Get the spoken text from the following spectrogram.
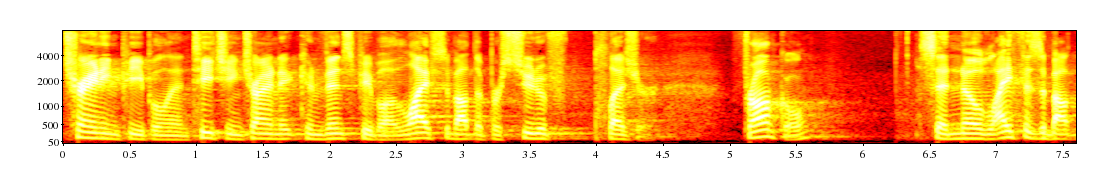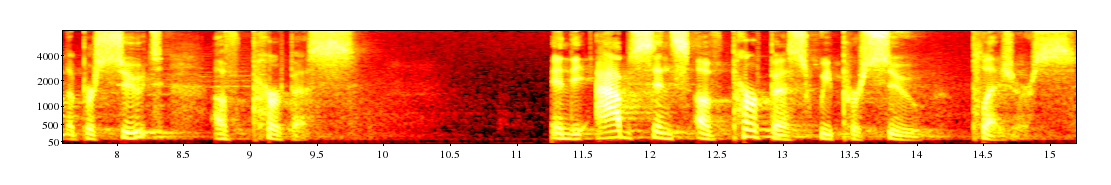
training people in, teaching, trying to convince people that life's about the pursuit of pleasure. Frankl said, No, life is about the pursuit of purpose. In the absence of purpose, we pursue pleasures.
